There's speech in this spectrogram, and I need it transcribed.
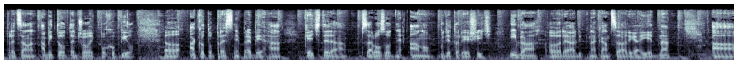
predsa len, aby to ten človek pochopil, ako to presne prebieha, keď teda sa rozhodne, áno, bude to riešiť iba realitná kancelária 1 a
